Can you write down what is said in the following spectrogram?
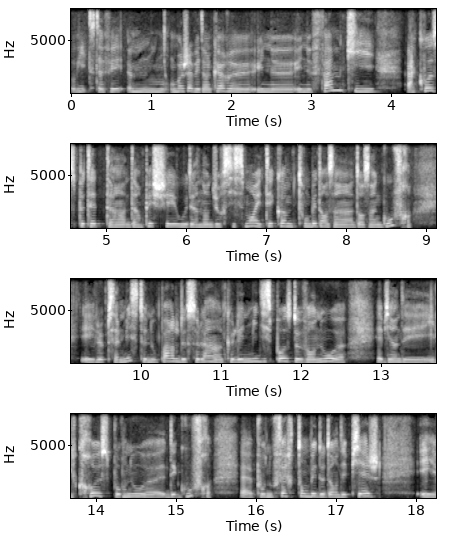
Oui, tout à fait. Hum, moi, j'avais dans le cœur euh, une, une femme qui, à cause peut-être d'un- péché ou d'un endurcissement, était comme tombée dans un, dans un gouffre. Et le psalmiste nous parle de cela, hein, que l'ennemi dispose devant nous, euh, eh bien, il creuse pour nous euh, des gouffres, euh, pour nous faire tomber dedans des pièges. Et,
